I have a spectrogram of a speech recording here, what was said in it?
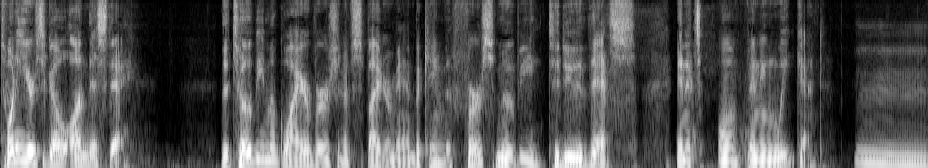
20 years ago on this day, the Tobey Maguire version of Spider Man became the first movie to do this in its opening weekend. Hmm,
